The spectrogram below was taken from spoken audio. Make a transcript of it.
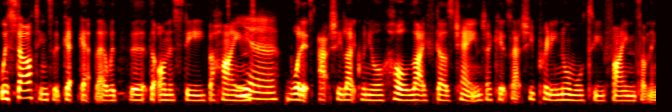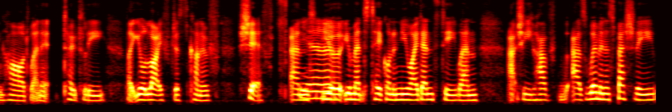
we're starting to get get there with the the honesty behind Yeah. what it's actually like when your whole life does change. Like it's actually pretty normal to find something hard when it totally like your life just kind of shifts and Yeah. you're you're meant to take on a new identity when actually you have as women especially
